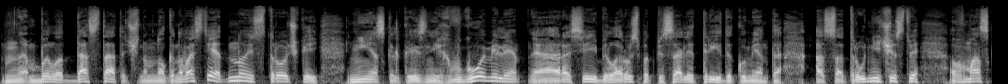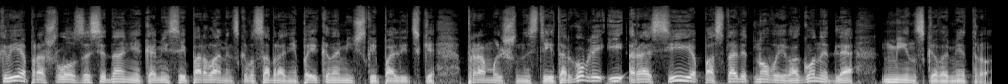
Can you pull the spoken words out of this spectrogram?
Было достаточно много новостей. Одной строчкой несколько из них них. В Гомеле э, Россия и Беларусь подписали три документа о сотрудничестве. В Москве прошло заседание комиссии парламентского собрания по экономической политике, промышленности и торговле. И Россия поставит новые вагоны для Минского метро.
